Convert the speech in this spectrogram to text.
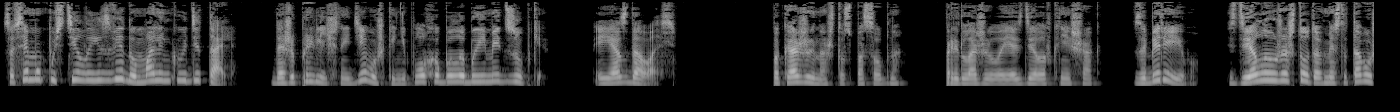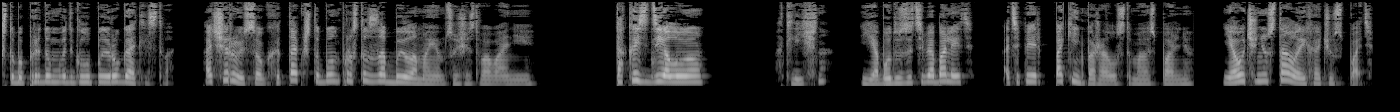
совсем упустила из виду маленькую деталь. Даже приличной девушке неплохо было бы иметь зубки. И я сдалась. «Покажи, на что способна», — предложила я, сделав к ней шаг. «Забери его. Сделай уже что-то вместо того, чтобы придумывать глупые ругательства. Очаруй Согха так, чтобы он просто забыл о моем существовании». «Так и сделаю!» «Отлично. Я буду за тебя болеть. А теперь покинь, пожалуйста, мою спальню». Я очень устала и хочу спать.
